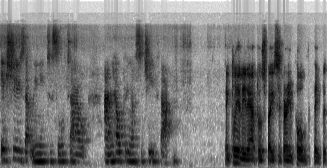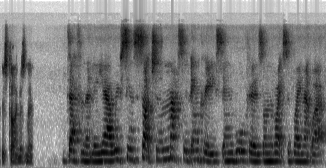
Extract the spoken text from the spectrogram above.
issues that we need to sort out and helping us achieve that. And clearly, the outdoor space is very important for people at this time, isn't it? Definitely, yeah. We've seen such a massive increase in walkers on the Rights of Way network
